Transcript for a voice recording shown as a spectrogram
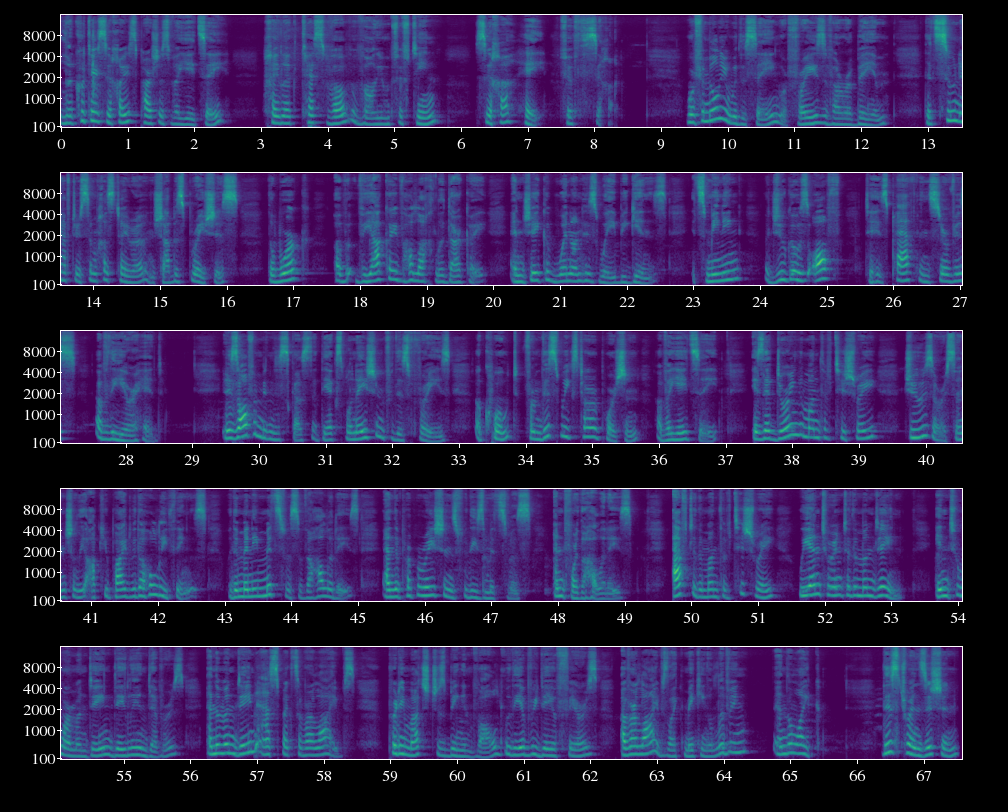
Lekutei Sichos, Parshas Vayetze, Chelek Tesvav, Volume 15, Sicha Hey, Fifth Sicha. We're familiar with the saying or phrase of our Rabbeim that soon after Simchas Torah and Shabbos Bereshis, the work of V'Yakov Holach Ledarkei and Jacob went on his way begins. Its meaning, a Jew goes off to his path in service of the year ahead. It has often been discussed that the explanation for this phrase, a quote from this week's Torah portion of Vayetze, is that during the month of Tishrei, Jews are essentially occupied with the holy things, with the many mitzvahs of the holidays, and the preparations for these mitzvahs and for the holidays. After the month of Tishrei, we enter into the mundane, into our mundane daily endeavors and the mundane aspects of our lives pretty much just being involved with the everyday affairs of our lives, like making a living and the like. This transition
